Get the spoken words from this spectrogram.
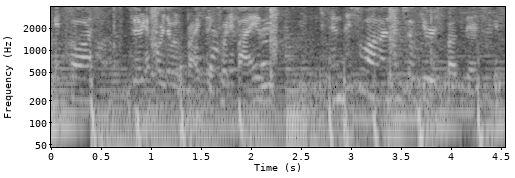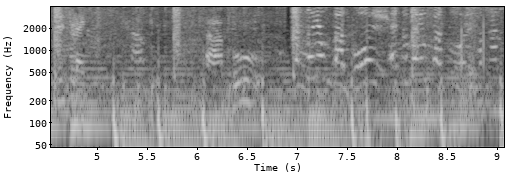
it cost very affordable price, like 25 And this one, I'm so curious about this. Is this like tabu? Ito yung bagol. Ito ba yung bagol?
